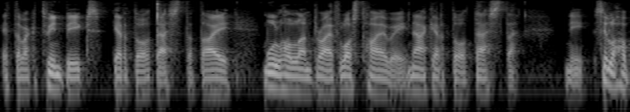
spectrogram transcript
että vaikka Twin Peaks kertoo tästä, tai Mulholland Drive, Lost Highway, nämä kertoo tästä, niin silloinhan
